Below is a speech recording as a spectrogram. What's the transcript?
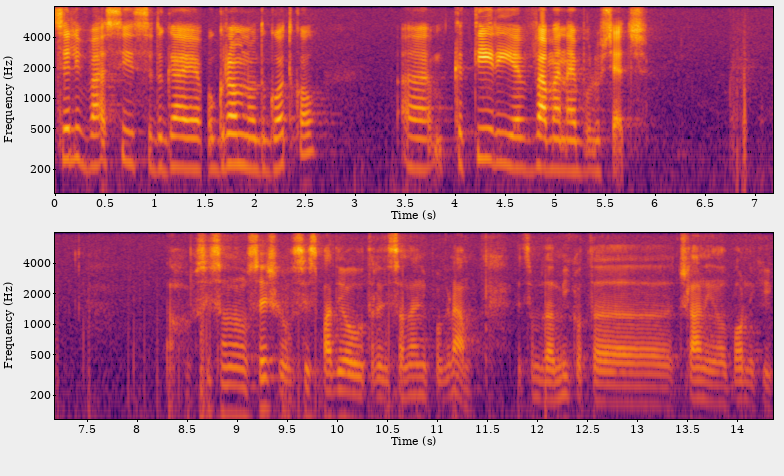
Celi vasi se dogaja ogromno dogodkov. kateri je vama najbolj všeč? Vsi so nam všeč, vsi spadajo v tradicionalni program. Recimo, da mi kot člani in odborniki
